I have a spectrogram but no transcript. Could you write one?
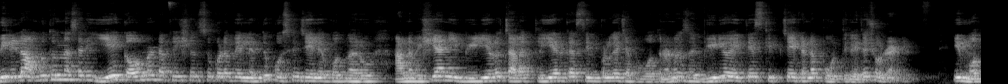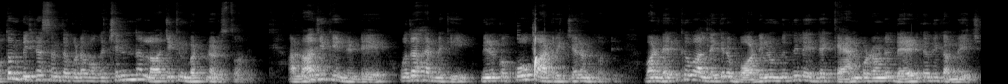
వీళ్ళు ఇలా అమ్ముతున్నా సరే ఏ గవర్నమెంట్ అఫీషియల్స్ కూడా వీళ్ళు ఎందుకు క్వశ్చన్ చేయలేకపోతున్నారు అన్న విషయాన్ని ఈ వీడియోలో చాలా క్లియర్గా సింపుల్గా చెప్పబోతున్నాను. సో వీడియో అయితే స్కిప్ చేయకుండా పూర్తిగా అయితే చూడండి. ఈ మొత్తం బిజినెస్ అంతా కూడా ఒక చిన్న లాజిక్ని బట్టి నడుస్తుంది. ఆ లాజిక్ ఏంటంటే ఉదాహరణకి మీరు ఒక కోక్ ఆర్డర్ ఇచ్చారనుకోండి. వాళ్ళు డైరెక్ట్గా వాళ్ళ దగ్గర బాటిల్ ఉంటుంది లేదంటే క్యాన్ కూడా ఉంటుంది డైరెక్ట్గా మీకు అమ్మేయచ్చు.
